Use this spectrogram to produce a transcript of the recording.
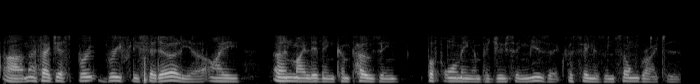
Um, as I just br- briefly said earlier, I earn my living composing, performing, and producing music for singers and songwriters.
